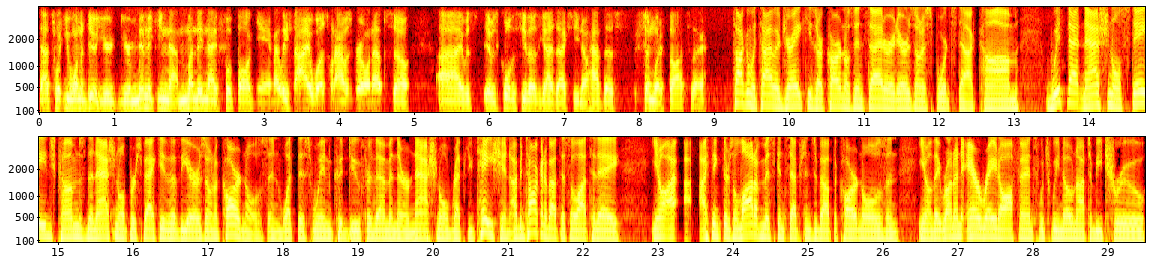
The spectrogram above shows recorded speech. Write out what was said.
that's what you want to do. You're you're mimicking that Monday night football game. At least I was when I was growing up. So uh, it was it was cool to see those guys actually you know have those similar thoughts there. Talking with Tyler Drake, he's our Cardinals insider at ArizonaSports.com with that national stage comes the national perspective of the Arizona Cardinals and what this win could do for them and their national reputation. I've been talking about this a lot today. You know, I, I think there's a lot of misconceptions about the Cardinals, and, you know, they run an air raid offense, which we know not to be true.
